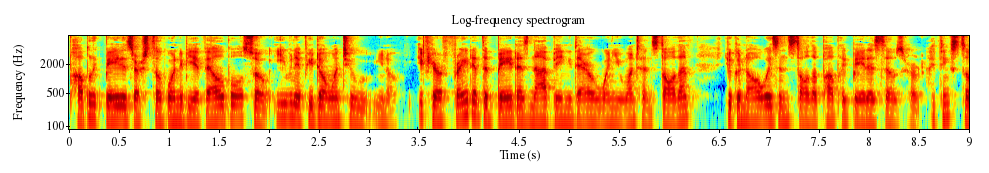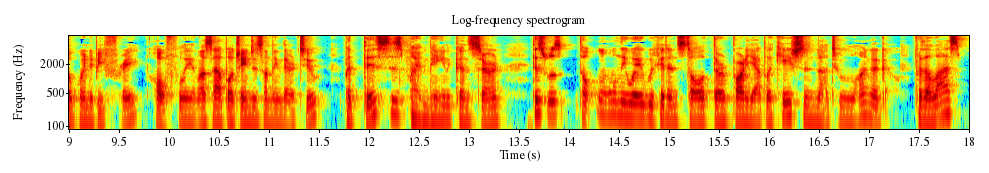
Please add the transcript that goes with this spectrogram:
Public betas are still going to be available. So even if you don't want to, you know, if you're afraid of the betas not being there when you want to install them, you can always install the public betas. Those are, I think, still going to be free, hopefully, unless Apple changes something there too. But this is my main concern. This was the only way we could install third party applications not too long ago. For the last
